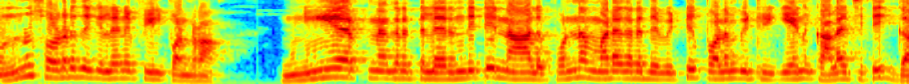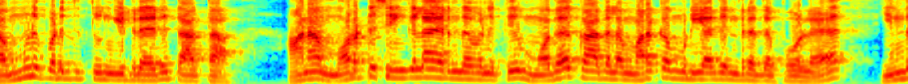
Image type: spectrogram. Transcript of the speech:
ஒன்னும் சொல்றதுக்கு இல்லைன்னு ஃபீல் பண்றான். நியூயார்க் நகரத்துல இருந்துட்டு நாலு பொண்ணை மடகிறத விட்டு புலம்பிட்டு இருக்கேன்னு கலாச்சிட்டு கம்முனு படுத்து தூங்கிடுறாரு தாத்தா. ஆனா முரட்டு சிங்கிளா இருந்தவனுக்கு முத காதலை மறக்க முடியாதுன்றத போல இந்த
